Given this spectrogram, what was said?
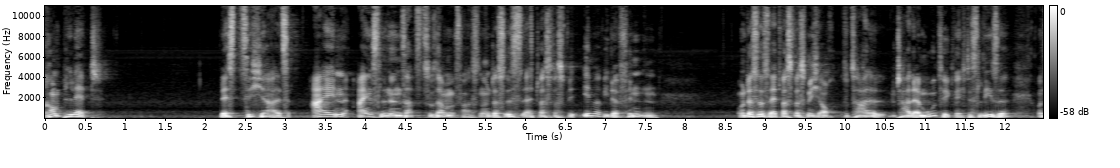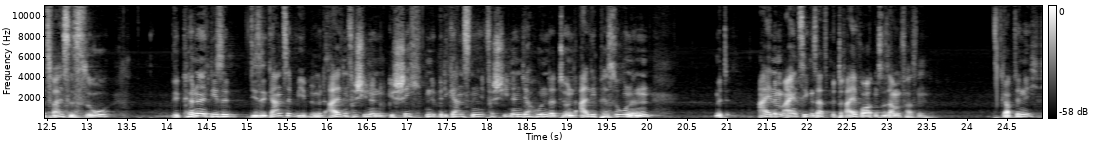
komplett lässt sich ja als einen einzelnen Satz zusammenfassen. Und das ist etwas, was wir immer wieder finden. Und das ist etwas, was mich auch total, total ermutigt, wenn ich das lese. Und zwar ist es so, wir können diese, diese ganze Bibel mit all den verschiedenen Geschichten über die ganzen verschiedenen Jahrhunderte und all die Personen mit einem einzigen Satz, mit drei Worten zusammenfassen. Glaubt ihr nicht?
